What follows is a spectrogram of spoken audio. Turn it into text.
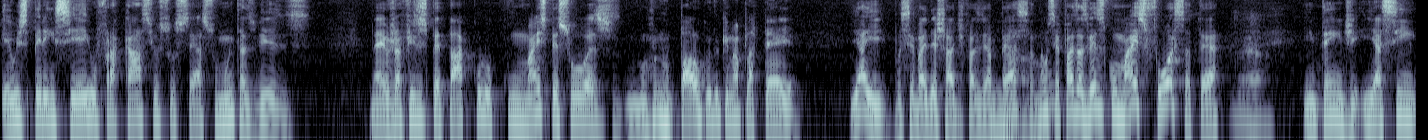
eu experienciei o fracasso e o sucesso muitas vezes. Né? Eu já fiz espetáculo com mais pessoas no, no, palco do que na plateia. E aí, você vai deixar de fazer a peça? Não, Não você faz às vezes com mais força até. É. Entende? E assim,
